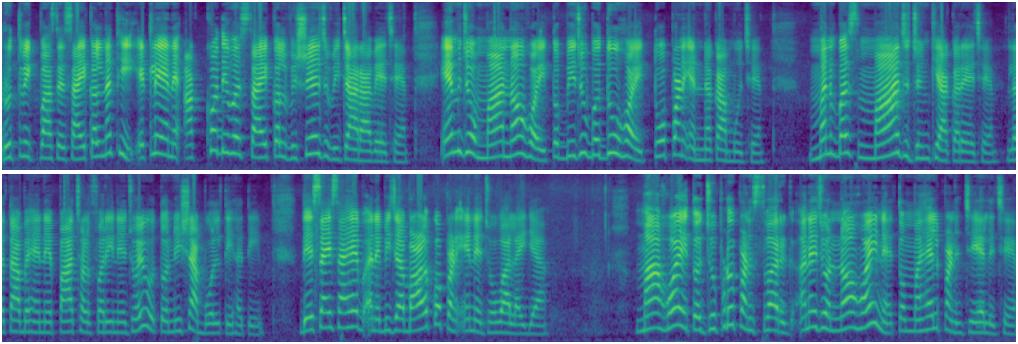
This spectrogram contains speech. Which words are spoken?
ઋત્વિક પાસે સાયકલ નથી એટલે એને આખો દિવસ સાયકલ વિશે જ વિચાર આવે છે. એમ જો માં ન હોય તો બીજું બધું હોય તો પણ એ નકામું છે. મન બસમાં જ ઝંખ્યા કરે છે. લતાબહેને પાછળ ફરીને જોયું તો નિશા બોલતી હતી. દેસાઈ સાહેબ અને બીજા બાળકો પણ એને જોવા લાગ્યા. માં હોય તો ઝૂંપડું પણ સ્વર્ગ અને જો ન હોય ને તો મહેલ પણ જેલ છે.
